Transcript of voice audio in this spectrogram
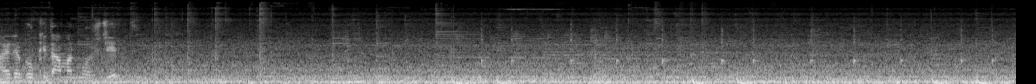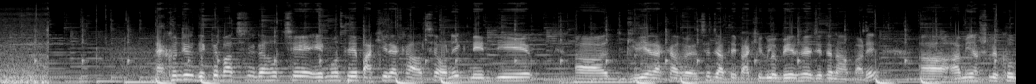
আর এটা বক্ষিত আমার মসজিদ। এখন যেটা দেখতে পাচ্ছেন, এটা হচ্ছে এর মধ্যে পাখি রাখা আছে। অনেক নেট দিয়ে ঘিরিয়ে রাখা হয়েছে যাতে পাখিগুলো বের হয়ে যেতে না পারে। আমি আসলে খুব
